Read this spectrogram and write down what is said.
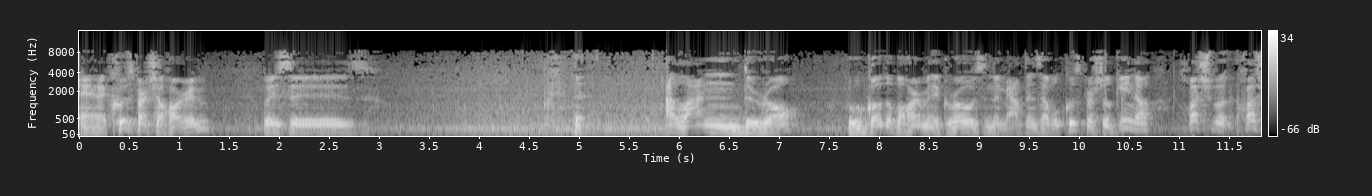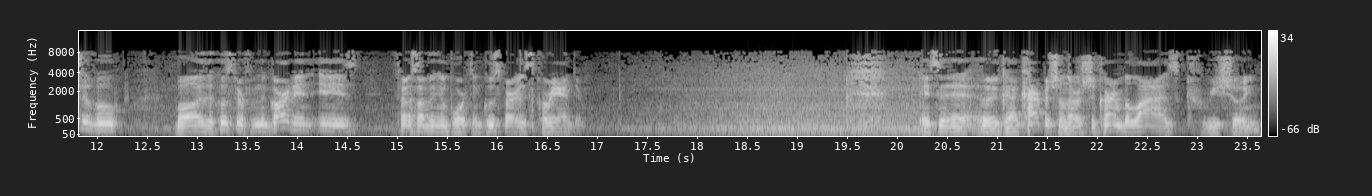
and a kuzbar shaharim which is the alandero who to Bahar it grows in the mountains. Avul kusper shulgina chashavu, but the kusper from the garden is something important. Kusper is coriander. It's a, a carpishon or shakarim bala is krishon.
